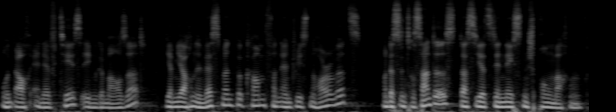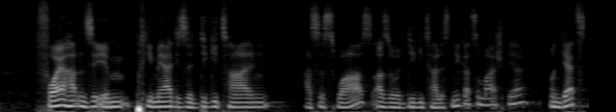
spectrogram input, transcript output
und auch NFTs eben gemausert. Die haben ja auch ein Investment bekommen von Andreessen Horowitz. Und das Interessante ist, dass sie jetzt den nächsten Sprung machen. Vorher hatten sie eben primär diese digitalen Accessoires, also digitale Sneaker zum Beispiel. Und jetzt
